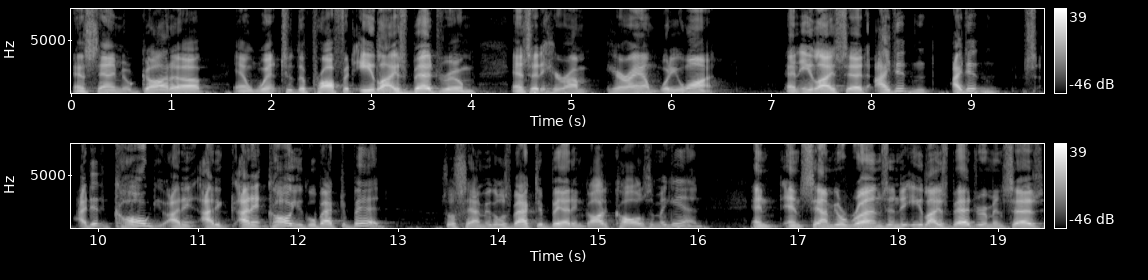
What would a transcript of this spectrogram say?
And Samuel got up and went to the prophet Eli's bedroom and said, Here I'm here I am. What do you want? And Eli said, I didn't, I didn't, I didn't call you. I didn't, I didn't, I didn't call you. Go back to bed. So Samuel goes back to bed and God calls him again. And, and Samuel runs into Eli's bedroom and says,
